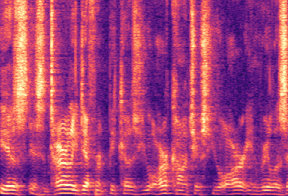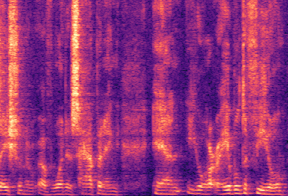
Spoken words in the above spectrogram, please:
is is entirely different because you are conscious, you are in realization of, of what is happening, and you are able to feel,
